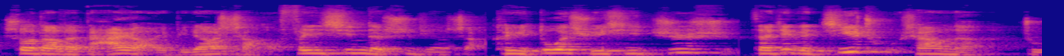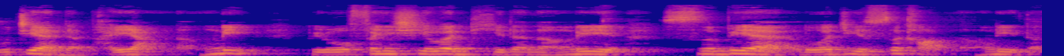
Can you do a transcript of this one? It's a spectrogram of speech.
受到的打扰也比较少，分心的事情少，可以多学习知识。在这个基础上呢，逐渐的培养能力，比如分析问题的能力、思辨、逻辑思考的能力等，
